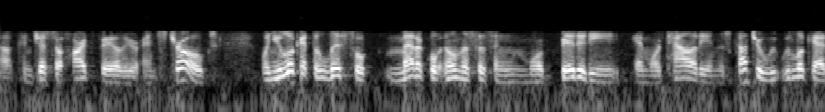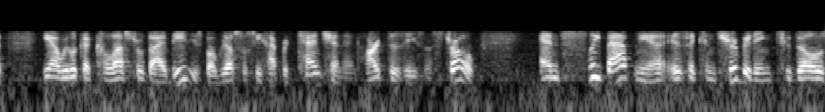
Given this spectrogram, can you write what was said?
uh, congestive heart failure, and strokes when you look at the list of medical illnesses and morbidity and mortality in this country, we, we look at, yeah, we look at cholesterol, diabetes, but we also see hypertension and heart disease and stroke. And sleep apnea is a contributing to those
